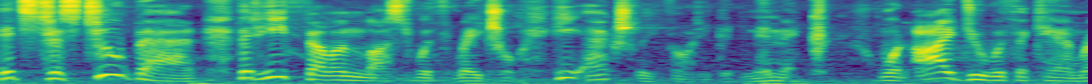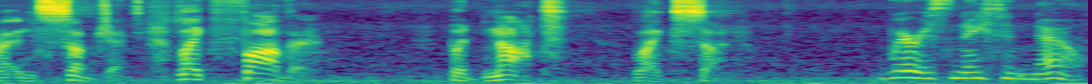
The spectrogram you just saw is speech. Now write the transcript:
It's just too bad that he fell in lust with Rachel. He actually thought he could mimic what I do with the camera and subject, like father, but not like son. Where is Nathan now?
